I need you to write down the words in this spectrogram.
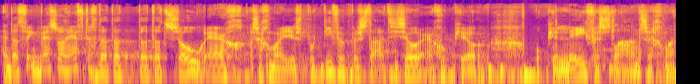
en dat vind ik best wel heftig dat dat, dat dat zo erg, zeg maar, je sportieve prestatie zo erg op je, op je leven slaan, zeg maar.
